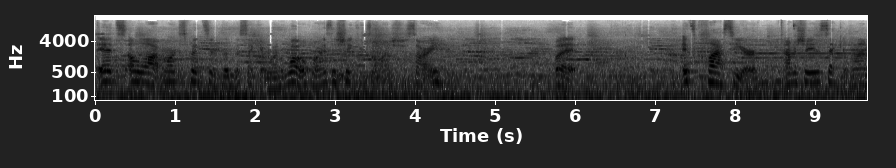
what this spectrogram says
it's a lot more expensive than the second one. Whoa, why is it shaking so much? Sorry. But it's classier. I'm gonna show you the second one,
